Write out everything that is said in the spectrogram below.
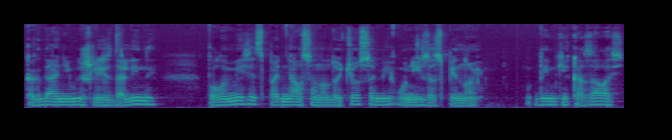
Когда они вышли из долины, полумесяц поднялся над утесами у них за спиной. В дымке казалось,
